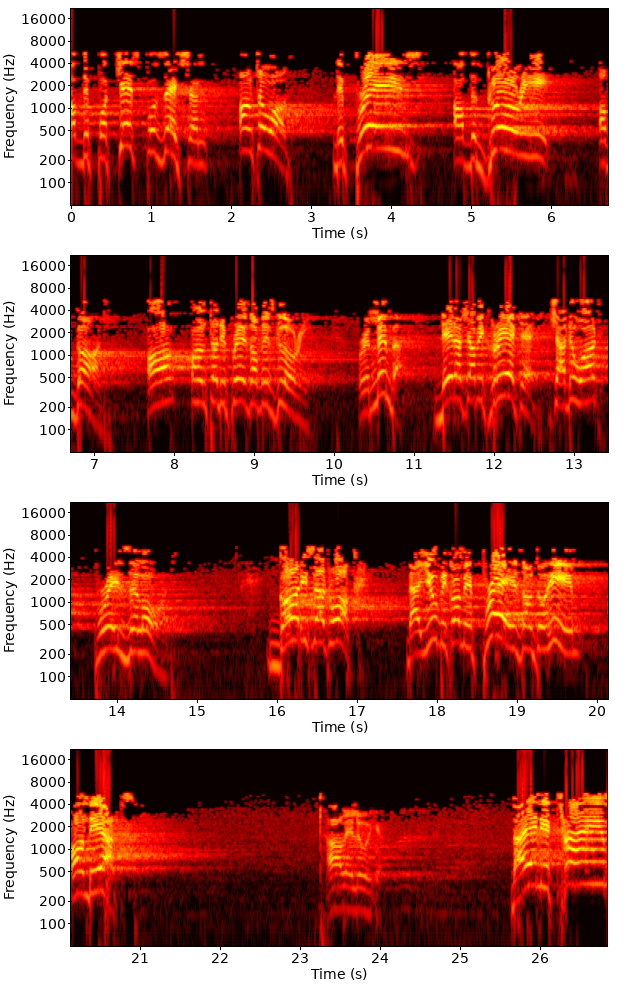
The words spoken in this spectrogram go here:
of the purchased possession unto what? The praise of the glory of God or unto the praise of His glory. Remember, they that shall be created shall do what? Praise the Lord. God is at work that you become a praise unto Him on the earth. Hallelujah. That any time,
